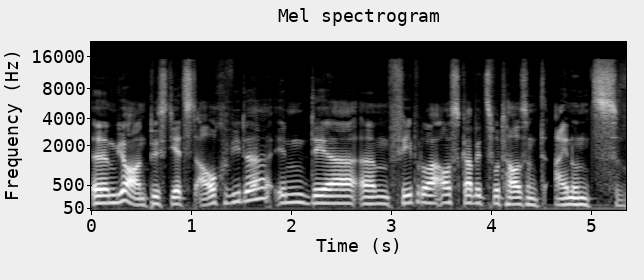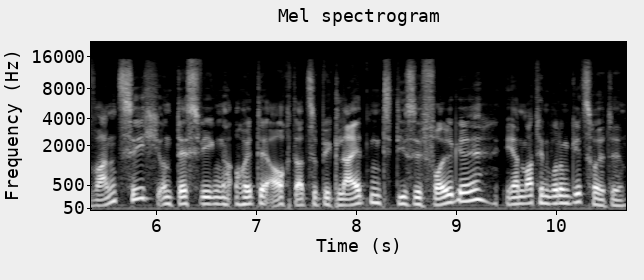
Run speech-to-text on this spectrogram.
Ähm, ja, und bist jetzt auch wieder in der ähm, Februarausgabe 2021 und deswegen heute auch dazu begleitend diese Folge. Jan Martin, worum geht's heute?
